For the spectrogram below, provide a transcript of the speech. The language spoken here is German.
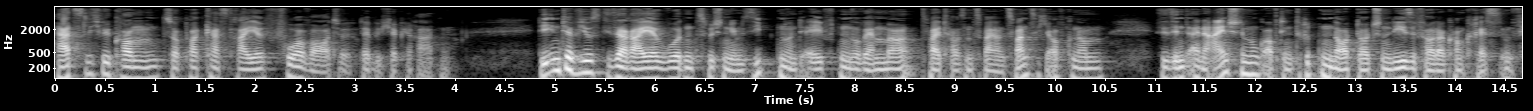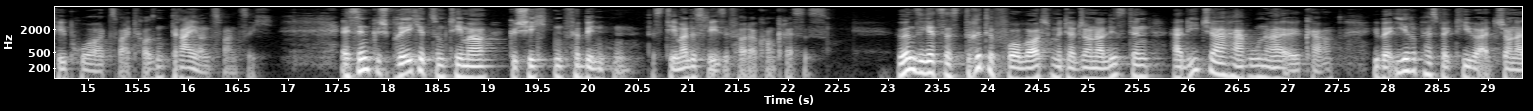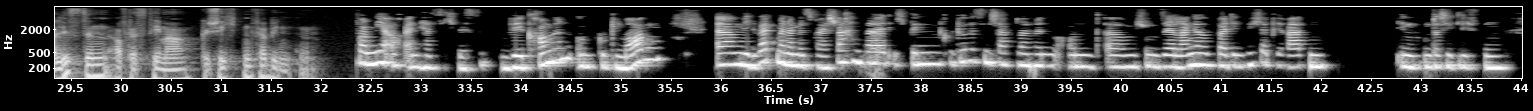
Herzlich willkommen zur Podcast-Reihe Vorworte der Bücherpiraten. Die Interviews dieser Reihe wurden zwischen dem 7. und 11. November 2022 aufgenommen. Sie sind eine Einstimmung auf den dritten Norddeutschen Leseförderkongress im Februar 2023. Es sind Gespräche zum Thema Geschichten verbinden, das Thema des Leseförderkongresses. Hören Sie jetzt das dritte Vorwort mit der Journalistin Hadija Haruna Oelker über ihre Perspektive als Journalistin auf das Thema Geschichten verbinden. Von mir auch ein herzliches Willkommen und guten Morgen. Ähm, wie gesagt, mein Name ist Freya Schwachenwald. Ich bin Kulturwissenschaftlerin und ähm, schon sehr lange bei den Bücherpiraten in unterschiedlichsten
